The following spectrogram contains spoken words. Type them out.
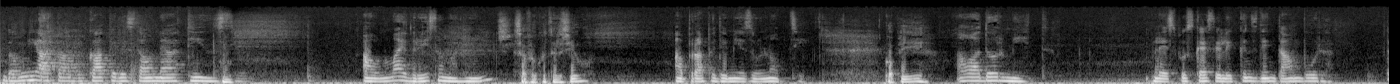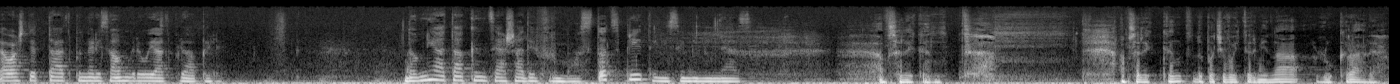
Domnia ta, bucatele stau neatinse hm. Au, nu mai vrei să mănânci? S-a făcut târziu? Aproape de miezul nopții Copiii? Au adormit Le-ai spus că ai să le cânți din tambură Te-au așteptat până li s-au îngreuiat ploapele. Domnia ta cânte așa de frumos. Toți prietenii se minunează Am să le cânt. Am să le cânt după ce voi termina lucrarea.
